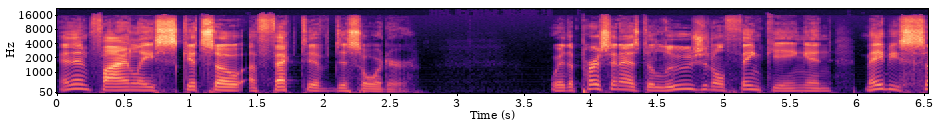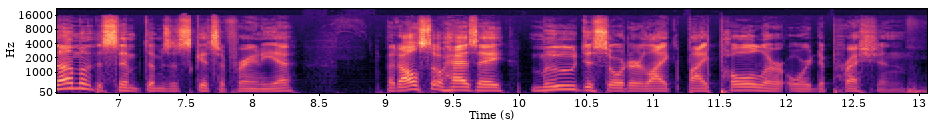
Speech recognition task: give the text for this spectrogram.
And then finally, schizoaffective disorder, where the person has delusional thinking and maybe some of the symptoms of schizophrenia, but also has a mood disorder like bipolar or depression.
